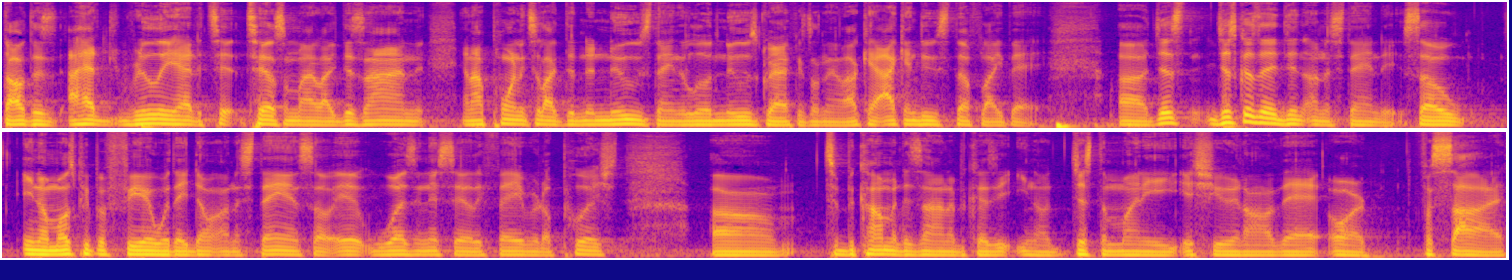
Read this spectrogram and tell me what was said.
thought this. I had really had to t- tell somebody like design, and I pointed to like the, the news thing, the little news graphics on there. Like, okay, I can do stuff like that. Uh, just just because they didn't understand it. So you know, most people fear what they don't understand. So it wasn't necessarily favored or pushed um, to become a designer because you know just the money issue and all that or facade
